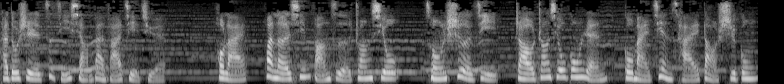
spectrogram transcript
他都是自己想办法解决。后来。换了新房子装修，从设计、找装修工人、购买建材到施工，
